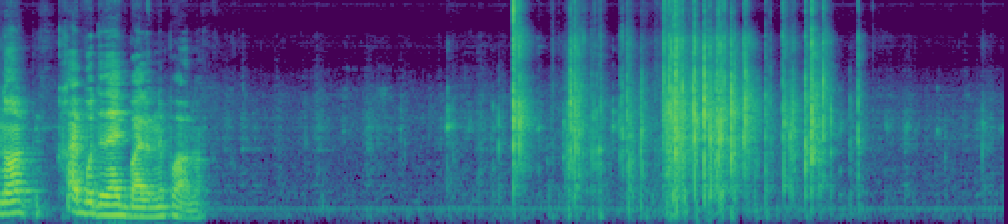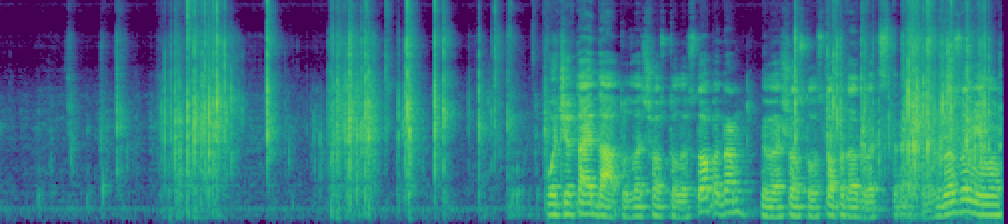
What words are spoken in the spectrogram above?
Ну, хай буде 9 балів, непогано. Почитай дату 26 листопада, 26 листопада 23. Зрозуміло.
